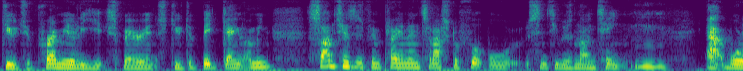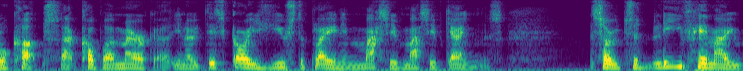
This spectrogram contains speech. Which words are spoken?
due to Premier League experience, due to big game. I mean, Sanchez has been playing international football since he was 19 hmm. At World Cups, at Copa America. You know, this guy is used to playing in massive, massive games. So to leave him out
